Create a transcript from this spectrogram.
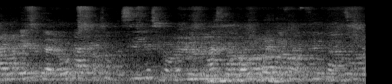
Nowadays, the road access of the serious problem is much more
